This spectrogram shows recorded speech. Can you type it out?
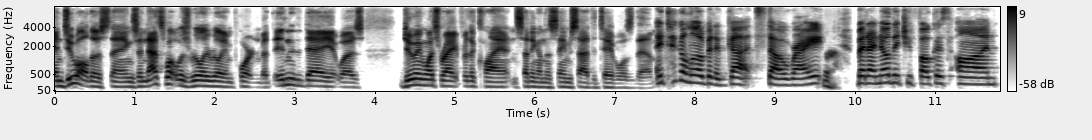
and do all those things. And that's what was really, really important. But at the end of the day, it was doing what's right for the client and sitting on the same side of the table as them. It took a little bit of guts though, right? Yeah. But I know that you focus on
